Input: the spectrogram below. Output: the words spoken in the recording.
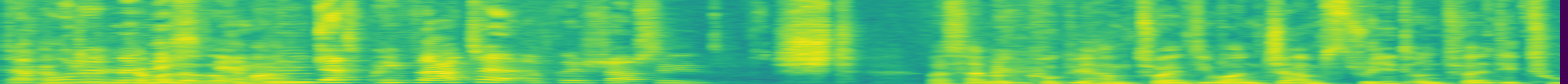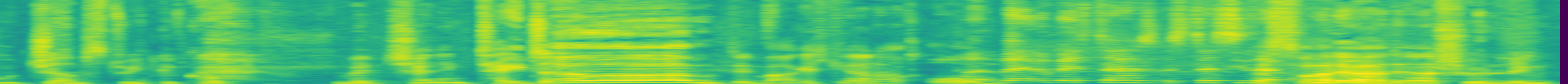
Da Kann- wurde kann nämlich das auch machen. das Privatteil abgeschossen. Psst. Was haben wir geguckt? Wir haben 21 Jump Street und 22 Jump Street geguckt. Mit Channing Tatum. Den mag ich gerne. Und Wer, wer ist das? Ist das dieser das war der, der Schönling.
